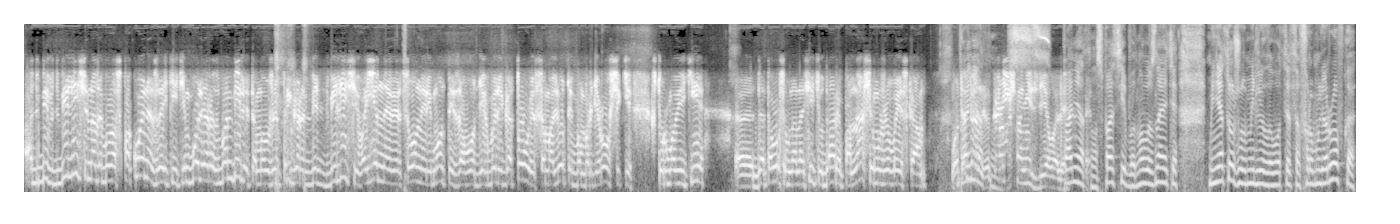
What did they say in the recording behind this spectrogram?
А в Тбилиси надо было спокойно зайти, тем более разбомбили это мы уже пригород Тбилиси, военный авиационный ремонтный завод, где были готовы самолеты, бомбардировщики, штурмовики э, для того, чтобы наносить удары по нашим уже войскам. Вот Понятно. это, конечно, не сделали. Понятно, спасибо. Но вы знаете, меня тоже умилила вот эта формулировка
